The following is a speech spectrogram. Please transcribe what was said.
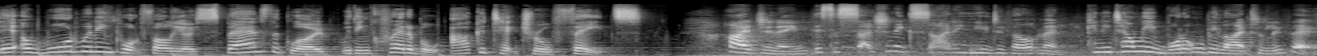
their award-winning portfolio spans the globe with incredible architectural feats. Hi Janine, this is such an exciting new development. Can you tell me what it will be like to live there?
